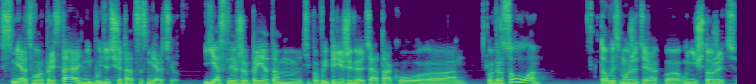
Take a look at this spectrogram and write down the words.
смерть Ворприста не будет считаться смертью. Если же при этом, типа, вы переживете атаку э, Oversoul, то вы сможете э, уничтожить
